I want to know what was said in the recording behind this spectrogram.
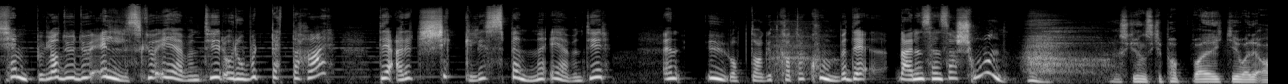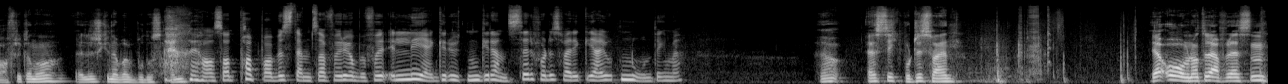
kjempeglad. Du, du elsker jo eventyr. Og Robert, dette her, det er et skikkelig spennende eventyr. En uoppdaget katakombe. Det, det er en sensasjon. Jeg skulle ønske pappa ikke var i Afrika nå. Ellers kunne jeg bare bodd hos han. Ja, altså At pappa har bestemt seg for å jobbe for Leger uten grenser, får dessverre ikke jeg gjort noen ting med. Ja, jeg stikker bort til Svein. Jeg overnatter her, forresten.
